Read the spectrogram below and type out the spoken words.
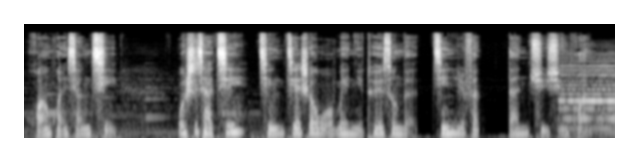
缓缓响起。我是小七，请接收我为你推送的今日份单曲循环。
